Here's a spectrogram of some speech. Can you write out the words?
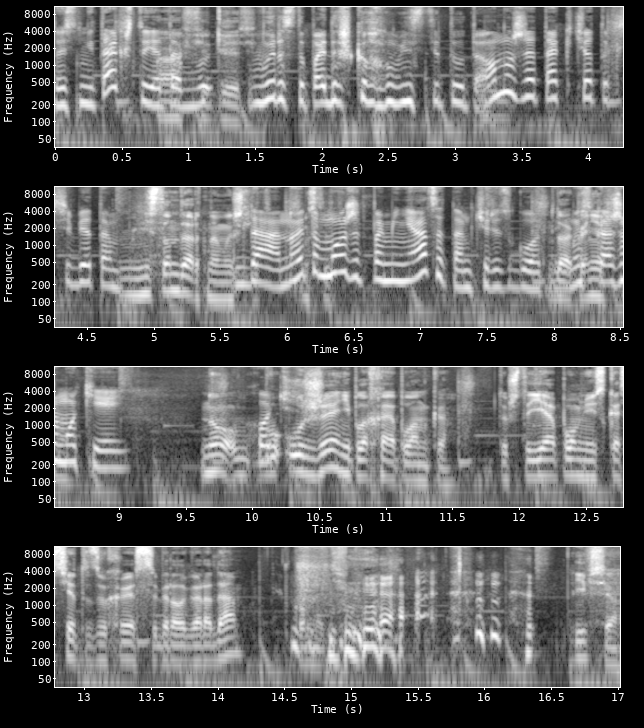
То есть не так, что я там Офигеть. вырасту, пойду в школу, в институт, а он уже так что-то к себе там... Нестандартно мысль. Да, но это может поменяться там через год. Да, и мы конечно. скажем, окей. Ну, Хочешь? уже неплохая планка. Потому что я помню из кассеты из ВХС собирал города в комнате. И все,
